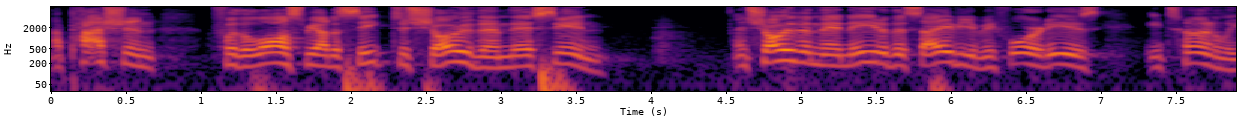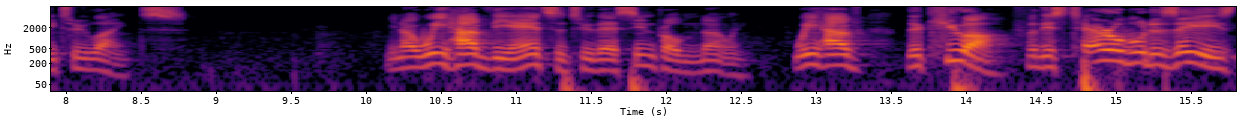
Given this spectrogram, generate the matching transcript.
a passion for the lost. We are to seek to show them their sin and show them their need of the Savior before it is eternally too late. You know, we have the answer to their sin problem, don't we? We have the cure for this terrible disease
